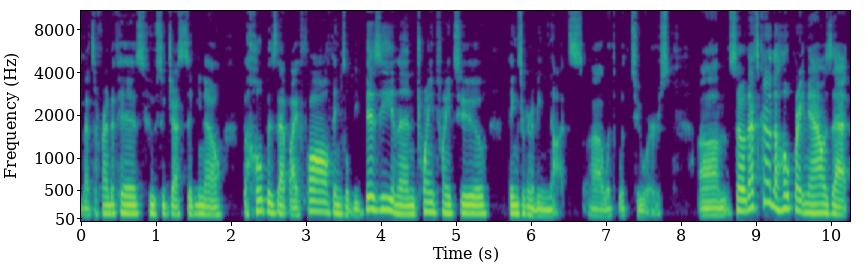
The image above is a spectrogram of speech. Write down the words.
that's a friend of his who suggested, you know, the hope is that by fall things will be busy and then 2022 things are going to be nuts uh, with with tours. Um, so that's kind of the hope right now is that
